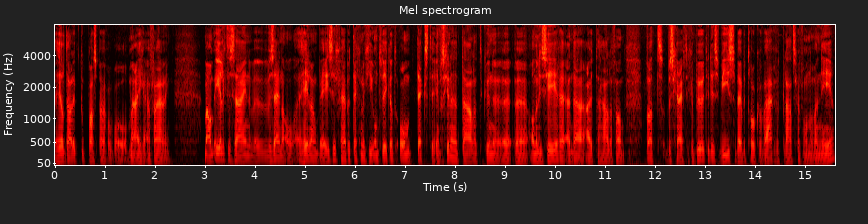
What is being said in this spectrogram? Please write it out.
heel duidelijk toepasbaar op, op mijn eigen ervaring. Maar om eerlijk te zijn, we, zijn al heel lang bezig. We hebben technologie ontwikkeld om teksten in verschillende talen te kunnen uh, analyseren... en daaruit te halen van wat beschrijft de gebeurtenis... wie is erbij betrokken, waar heeft het plaatsgevonden, wanneer...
